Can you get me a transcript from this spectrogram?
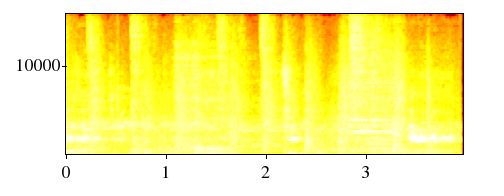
Thank you.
